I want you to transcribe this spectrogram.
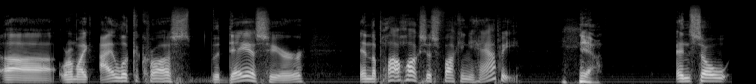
uh, where I'm like, I look across the dais here, and the Plowhawk's just fucking happy. yeah. And so,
